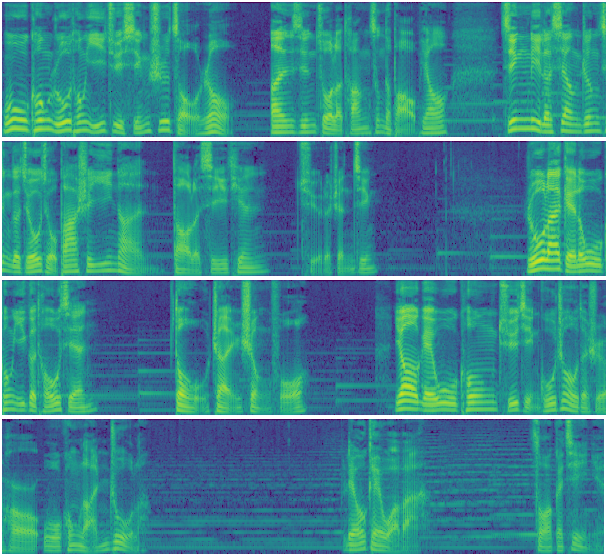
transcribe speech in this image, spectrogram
悟空如同一具行尸走肉，安心做了唐僧的保镖，经历了象征性的九九八十一难，到了西天取了真经。如来给了悟空一个头衔——斗战胜佛。要给悟空取紧箍咒的时候，悟空拦住了：“留给我吧，做个纪念。”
